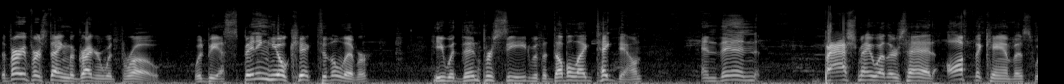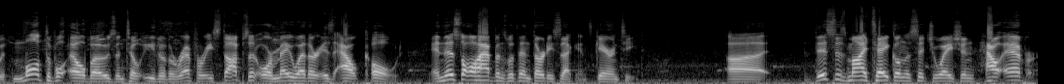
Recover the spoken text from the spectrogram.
The very first thing McGregor would throw would be a spinning heel kick to the liver. He would then proceed with a double leg takedown and then bash Mayweather's head off the canvas with multiple elbows until either the referee stops it or Mayweather is out cold. And this all happens within 30 seconds, guaranteed. Uh, this is my take on the situation. However,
